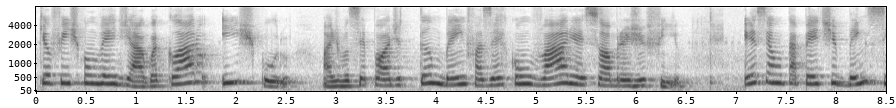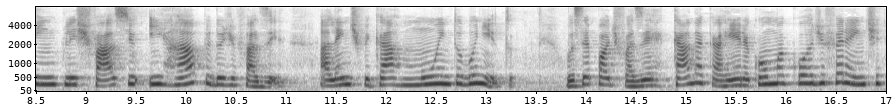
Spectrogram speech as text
que eu fiz com verde água claro e escuro, mas você pode também fazer com várias sobras de fio. Esse é um tapete bem simples, fácil e rápido de fazer, além de ficar muito bonito. Você pode fazer cada carreira com uma cor diferente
